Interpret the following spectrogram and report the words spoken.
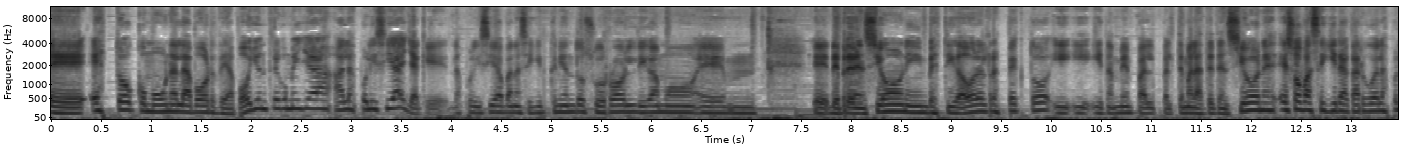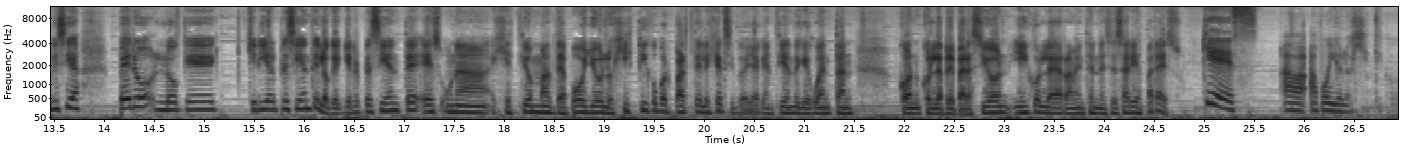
Eh, esto como una labor de apoyo, entre comillas, a las policías, ya que las policías van a seguir teniendo su rol, digamos, em, de prevención e investigador al respecto y, también para el, tema de las detenciones. Eso va a seguir a cargo de las policías, pero lo que quería el presidente y lo que quiere el presidente es una gestión más de apoyo logístico por parte del ejército, ya que entiende que cuentan con, la preparación y con las herramientas necesarias para eso. ¿Qué es apoyo logístico?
